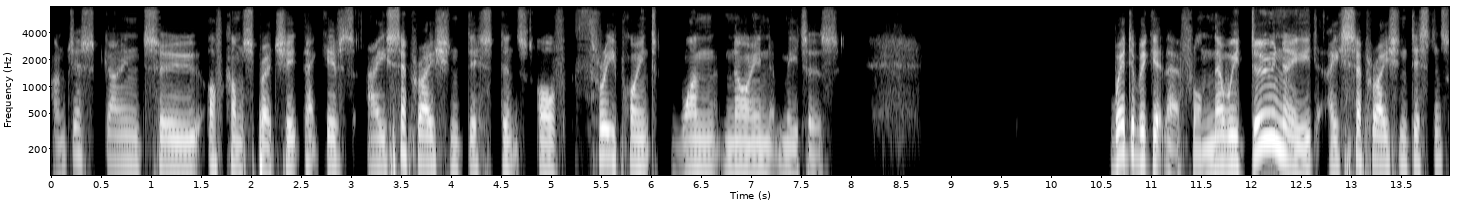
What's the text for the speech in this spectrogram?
I'm just going to Ofcom spreadsheet. That gives a separation distance of 3.19 meters. Where did we get that from? Now, we do need a separation distance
